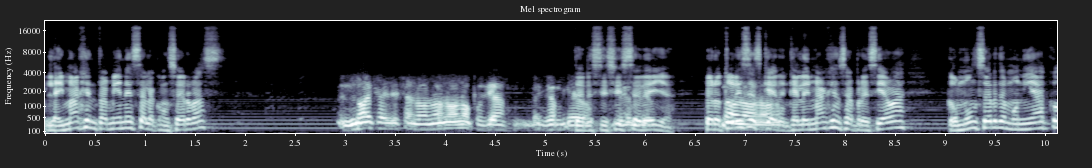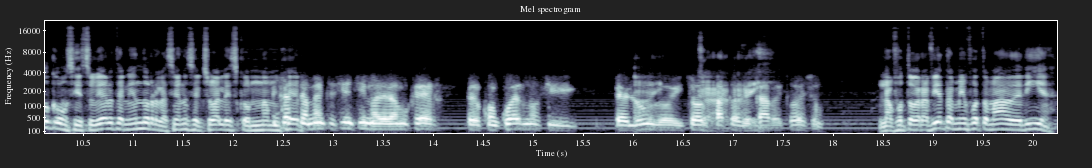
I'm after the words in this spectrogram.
¿La imagen también esa la conservas? No, esa, esa no, no, no, no, pues ya. yo Te deshiciste de ella. Pero tú No, dices no, que, que la imagen se apreciaba como un ser demoníaco, como si estuviera teniendo relaciones sexuales con una mujer. Exactamente, sí, encima de la mujer, pero con cuernos y peludo y todo, patas de cabra y todo eso. La fotografía también fue tomada de día.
